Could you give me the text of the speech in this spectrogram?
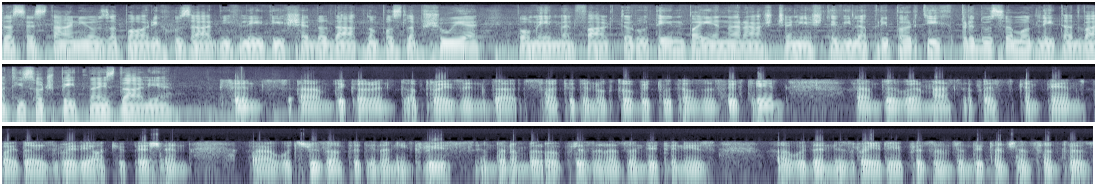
da se stanje v zaporih v zadnjih letih še dodatno poslabšuje, pomemben faktor v tem pa je naraščanje števila priprtih, predvsem od leta 2015 dalje. Since um, the current uprising that started in October 2015, um, there were mass arrest campaigns by the Israeli occupation, uh, which resulted in an increase in the number of prisoners and detainees within Israeli prisons and detention centers,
